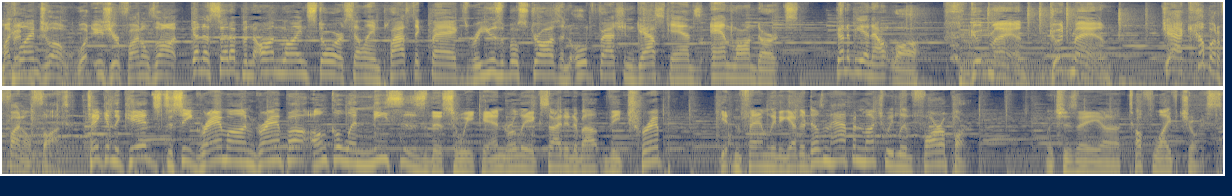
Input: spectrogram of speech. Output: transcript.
Michael Angelo, what is your final thought? Gonna set up an online store selling plastic bags, reusable straws, and old fashioned gas cans and lawn darts. Gonna be an outlaw. Good man. Good man. Jack, how about a final thought? Taking the kids to see grandma and grandpa, uncle and nieces this weekend. Really excited about the trip. Getting family together doesn't happen much. We live far apart, which is a uh, tough life choice.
